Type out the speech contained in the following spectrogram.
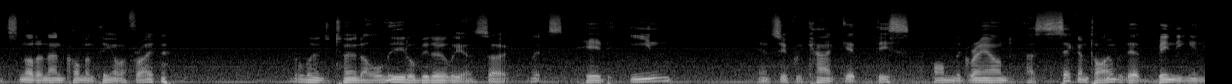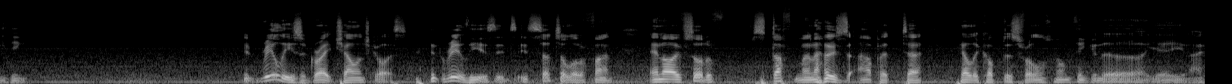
It's not an uncommon thing, I'm afraid. We'll learn to turn a little bit earlier. So let's head in and see if we can't get this on the ground a second time without bending anything. It really is a great challenge, guys. It really is. It's, it's such a lot of fun. And I've sort of stuffed my nose up at uh, helicopters for a long time thinking, uh, yeah, you know,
